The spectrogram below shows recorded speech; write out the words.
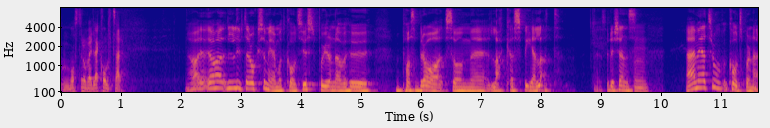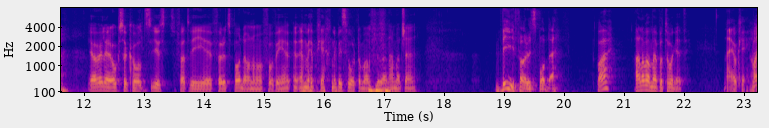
måste nog välja Colts här. Ja, jag, jag lutar också mer mot Colts just på grund av hur pass bra som eh, Luck har spelat. Eh, Så det känns... Mm. Nej, men jag tror Colts på den här. Jag väljer också Colts just för att vi förutspådde honom att få V- MVP. Det blir svårt om man förlorar den här matchen. Vi förutspådde. Va? Alla var med på tåget? Nej, okej. Va?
